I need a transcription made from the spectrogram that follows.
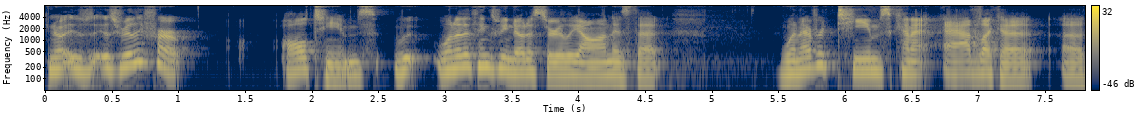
You know, it was, it was really for all teams. We, one of the things we noticed early on is that whenever teams kind of add like a, a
